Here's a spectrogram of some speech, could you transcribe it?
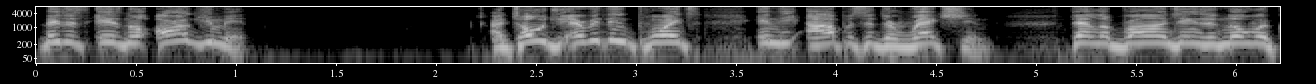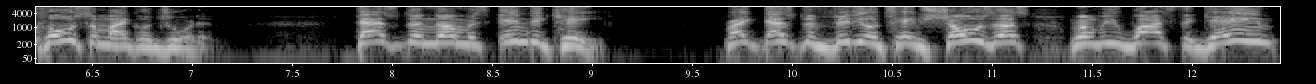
There just is no argument. I told you everything points in the opposite direction that LeBron James is nowhere close to Michael Jordan. That's what the numbers indicate, right? That's the videotape shows us when we watch the game.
